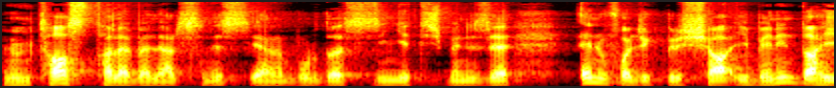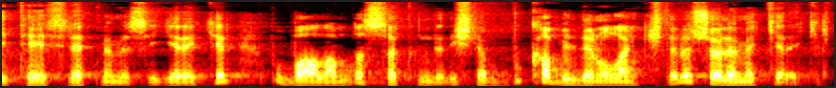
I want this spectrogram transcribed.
mümtaz talebelersiniz. Yani burada sizin yetişmenize en ufacık bir şaibenin dahi tesir etmemesi gerekir. Bu bağlamda sakındır. İşte bu kabilden olan kişilere söylemek gerekir.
